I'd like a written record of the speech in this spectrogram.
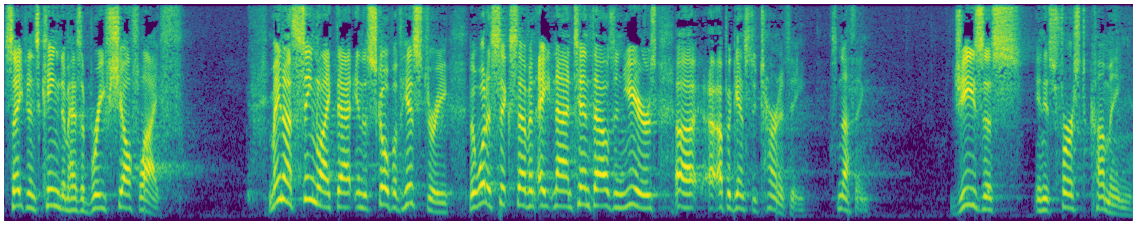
Satan's kingdom has a brief shelf life. It may not seem like that in the scope of history, but what is six, seven, eight, nine, ten thousand years uh, up against eternity? It's nothing. Jesus, in his first coming,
